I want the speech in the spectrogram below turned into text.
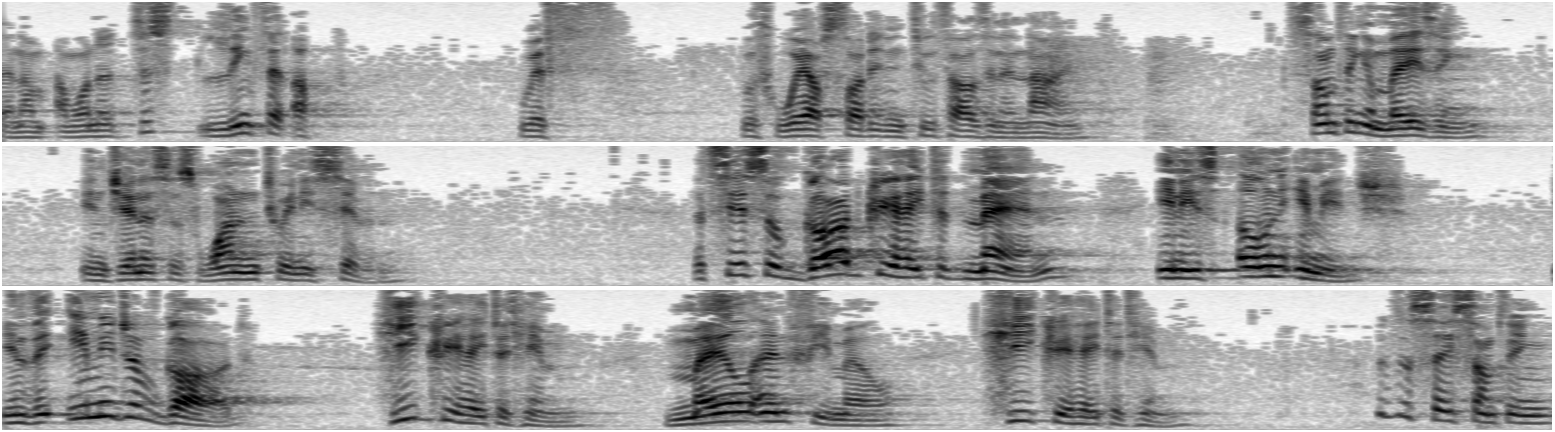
And I'm, I want to just link that up with with where I've started in 2009. Something amazing in Genesis 1:27. It says, "So God created man in his own image. In the image of God, he created him, male and female, he created him." Let's just say something.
